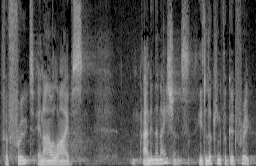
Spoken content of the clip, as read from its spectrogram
for fruit in our lives and in the nations. He's looking for good fruit.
